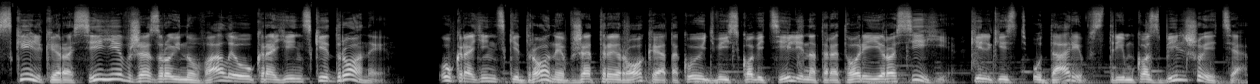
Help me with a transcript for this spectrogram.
Скільки Росії вже зруйнували українські дрони? Українські дрони вже три роки атакують військові цілі на території Росії. Кількість ударів стрімко збільшується.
